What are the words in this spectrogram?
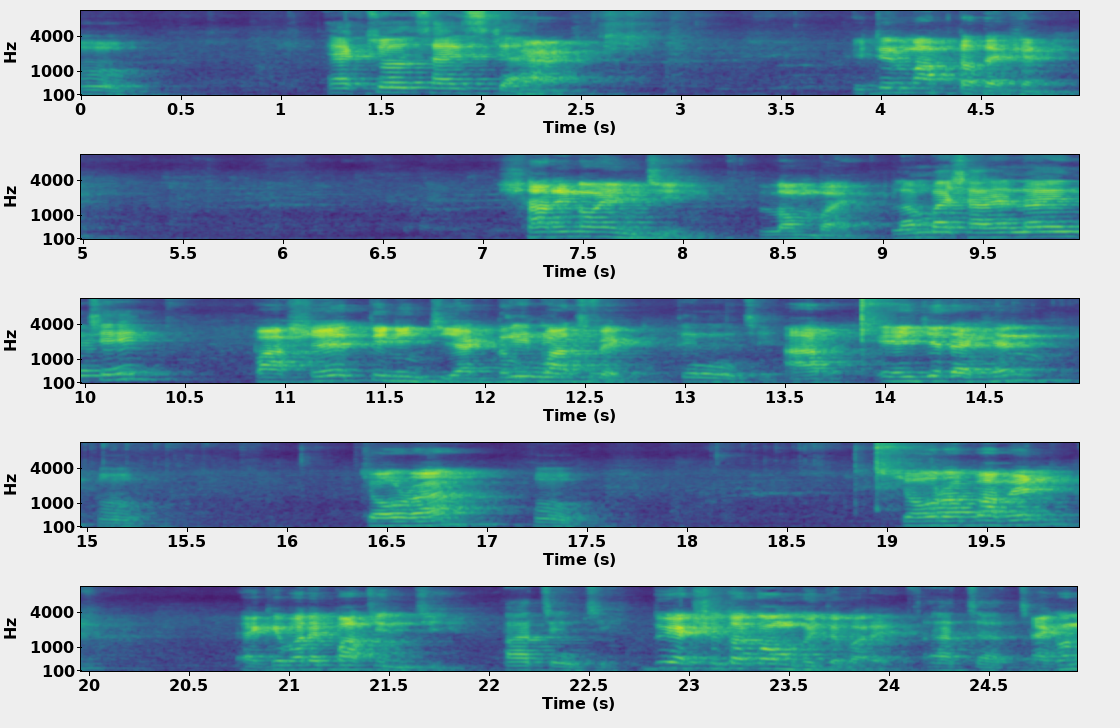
হুম অ্যাকচুয়াল সাইজটা হ্যাঁ। ইটের মাপটা দেখেন। সাড়ে নয় ইঞ্চি লম্বায়। লম্বা সাড়ে নয় ইঞ্চি। পাশে তিন ইঞ্চি একদম পারফেক্ট তিন ইঞ্চি। আর এই যে দেখেন চওড়া। চওড়া পাবেন একেবারে পাঁচ ইঞ্চি। পাঁচ ইঞ্চি। দুই একশোটা কম হইতে পারে। আচ্ছা আচ্ছা। এখন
